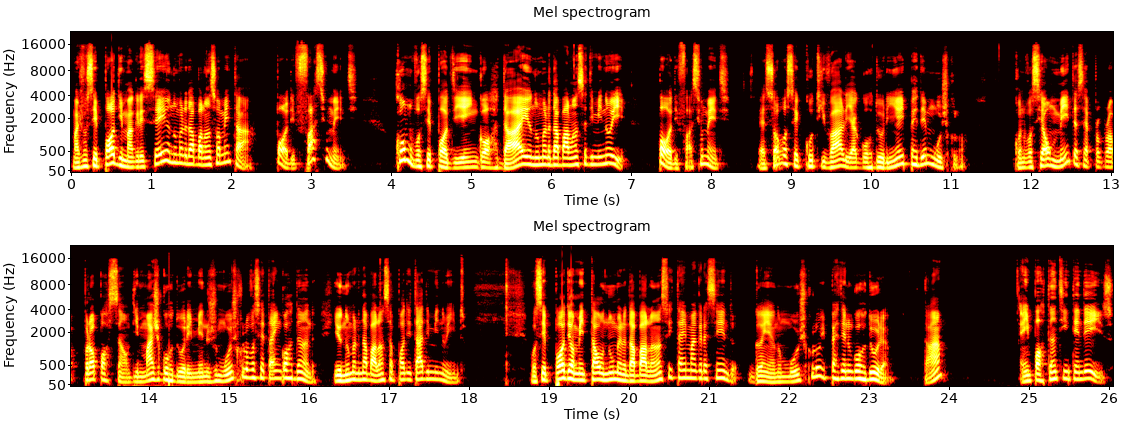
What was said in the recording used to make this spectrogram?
Mas você pode emagrecer e o número da balança aumentar? Pode, facilmente. Como você pode engordar e o número da balança diminuir? Pode, facilmente. É só você cultivar ali a gordurinha e perder músculo. Quando você aumenta essa proporção de mais gordura e menos músculo, você está engordando. E o número na balança pode estar tá diminuindo. Você pode aumentar o número da balança e estar tá emagrecendo, ganhando músculo e perdendo gordura, tá? É importante entender isso.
